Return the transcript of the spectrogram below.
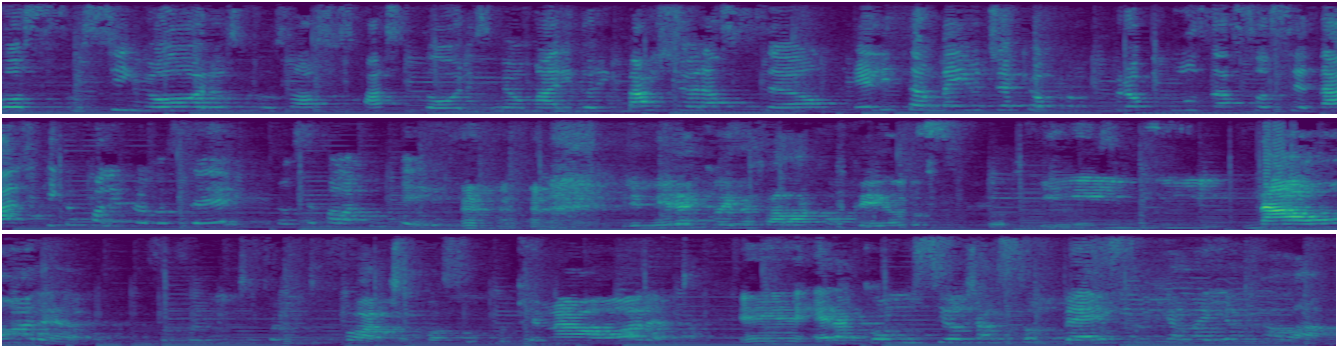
os, o senhor, os, os, nossos pastores, meu marido embaixo de oração. Ele também, o dia que eu propus a sociedade, o que, que eu falei para você? Pra você falar com quem? Primeira coisa, falar com Deus. E, e na hora, foi muito, foi muito forte, apóstolo, porque na hora é, era como se eu já soubesse o que ela ia falar.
